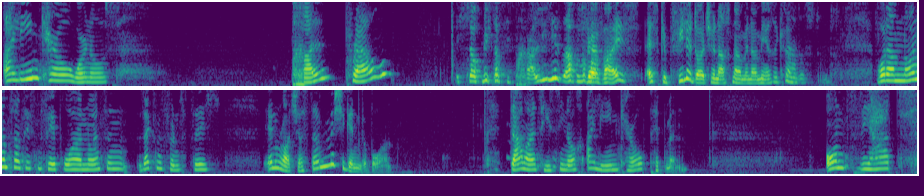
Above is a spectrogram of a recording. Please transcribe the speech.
Eileen Carol Warnos. Prall? Prowl? Ich glaube nicht, dass sie prall hieß, aber. Wer weiß. Es gibt viele deutsche Nachnamen in Amerika. Ja, das stimmt. wurde am 29. Februar 1956 in Rochester, Michigan geboren. Damals hieß sie noch Eileen Carol Pittman. Und sie hat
